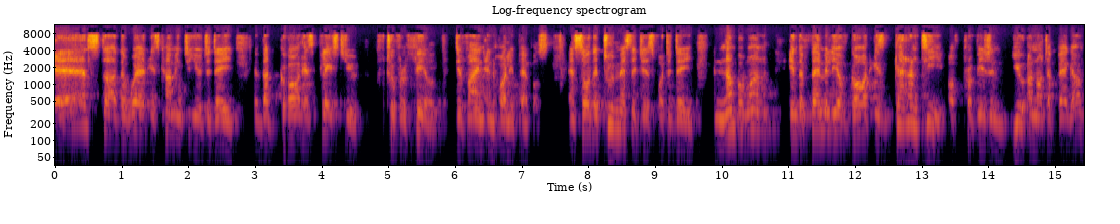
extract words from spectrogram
Yes, uh, the word is coming to you today that God has placed you to fulfill divine and holy purpose. And so the two messages for today, number one, in the family of God is guarantee of provision. You are not a beggar.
